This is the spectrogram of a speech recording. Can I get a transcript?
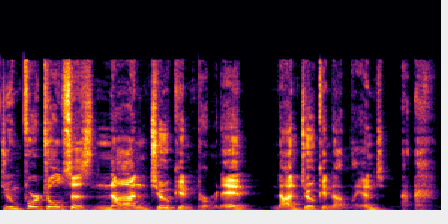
Doom Foretold says non-token permanent, non-token non-land.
